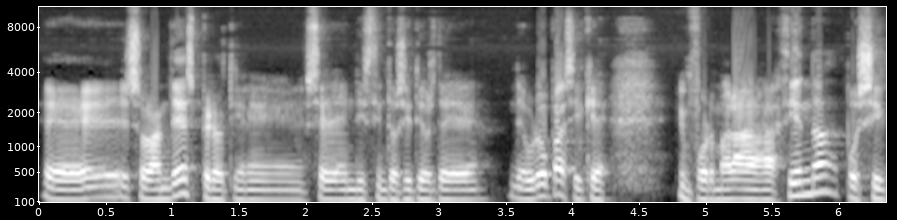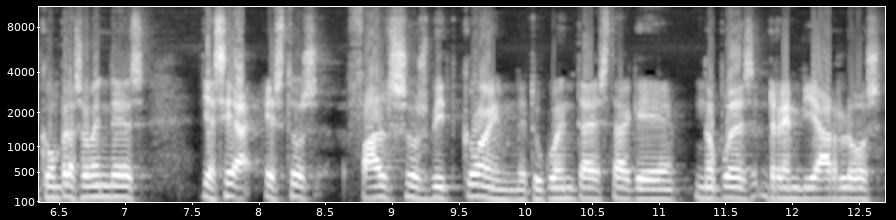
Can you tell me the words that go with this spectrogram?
eh, es holandés, pero tiene sede en distintos sitios de, de Europa, así que informará a Hacienda, pues si compras o vendes ya sea estos falsos Bitcoin de tu cuenta esta que no puedes reenviarlos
